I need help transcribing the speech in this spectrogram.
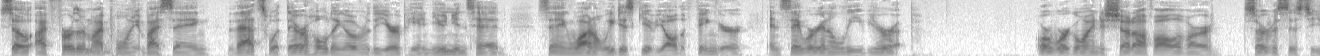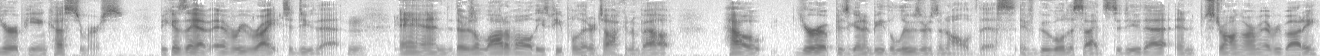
So I further my point by saying that's what they're holding over the European Union's head, saying why don't we just give y'all the finger and say we're going to leave Europe, or we're going to shut off all of our services to European customers because they have every right to do that. Hmm. And there's a lot of all these people that are talking about how Europe is going to be the losers in all of this if Google decides to do that and strong arm everybody.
